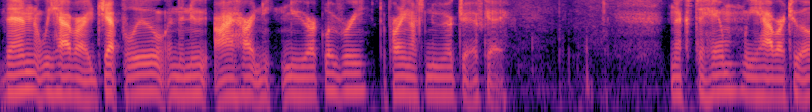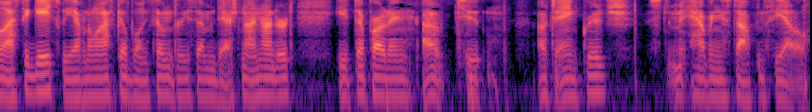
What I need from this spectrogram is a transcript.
Then we have our JetBlue in the new I Heart New York livery, departing out to New York JFK. Next to him, we have our two Alaska gates. We have an Alaska Boeing 737-900. He's departing out to out to Anchorage, having a stop in Seattle.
